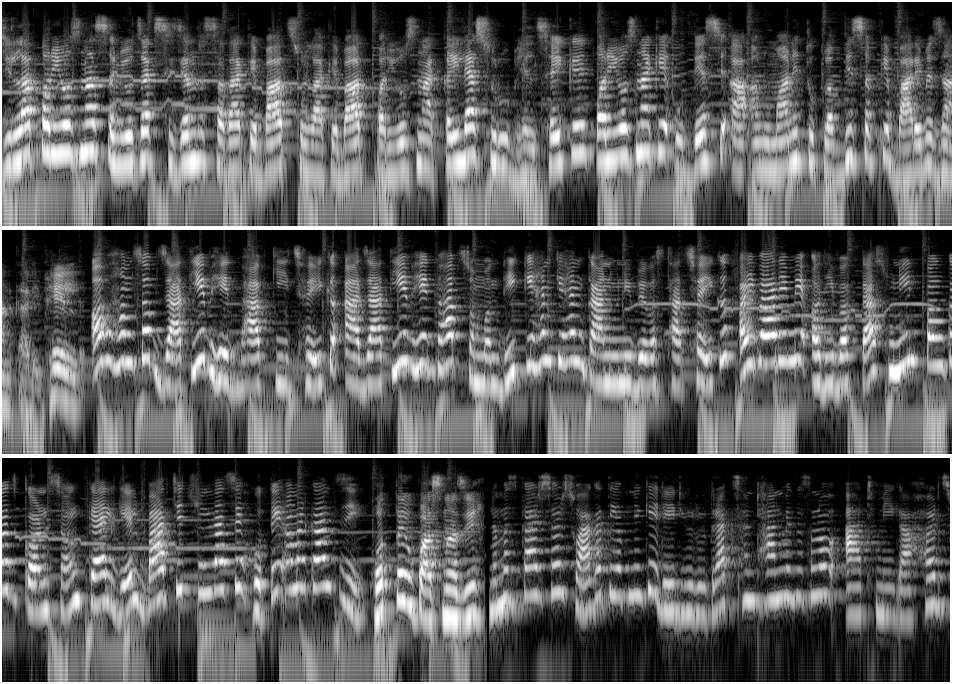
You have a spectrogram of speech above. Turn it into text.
जिल्ला परियोजना संयोजक सिजेंद्र सदा के बात सुनला के बाद परियोजना कैला शुरू भेल छै के परियोजना के उद्देश्य आ अनुमानित उपलब्धि सब के बारे में जानकारी भेल। अब हम सब जातीय भेदभाव की छैक आ जातीय भेदभाव संबंधी केहन केहन कानूनी व्यवस्था छैक एहि बारे में अधिवक्ता सुनील पंकज कर्ण संग कैल गेल बातचीत सुनला से होते अमरकांत जी? होते उपासना जी। नमस्कार सर स्वागत है अपने के रेडियो रुद्राक्ष अंठानवे दशमलव आठ मेगा हर्ज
